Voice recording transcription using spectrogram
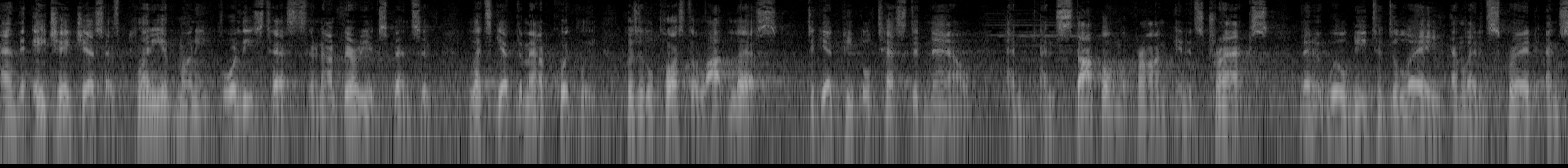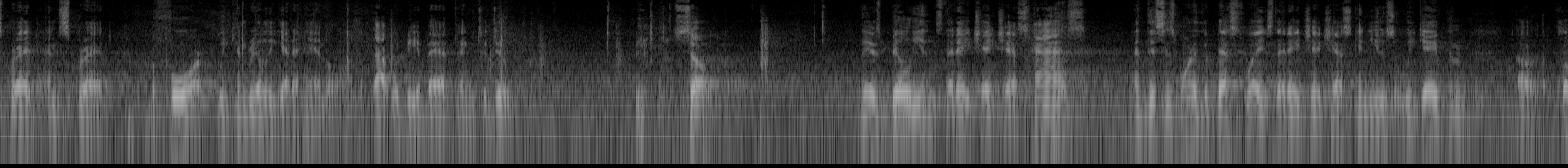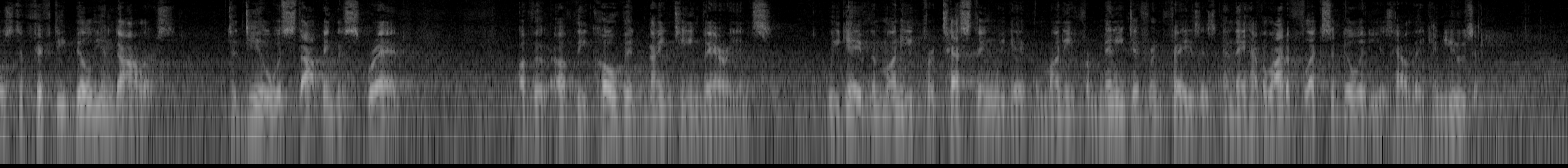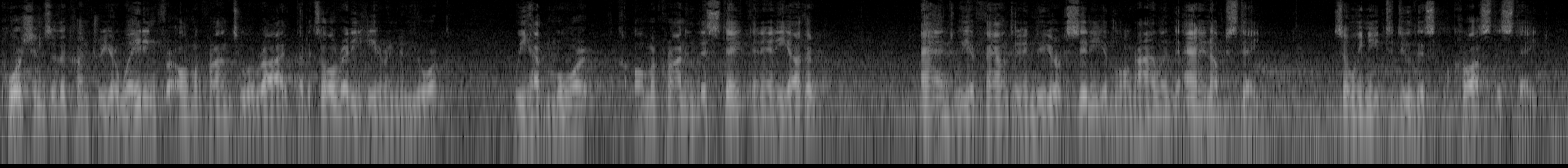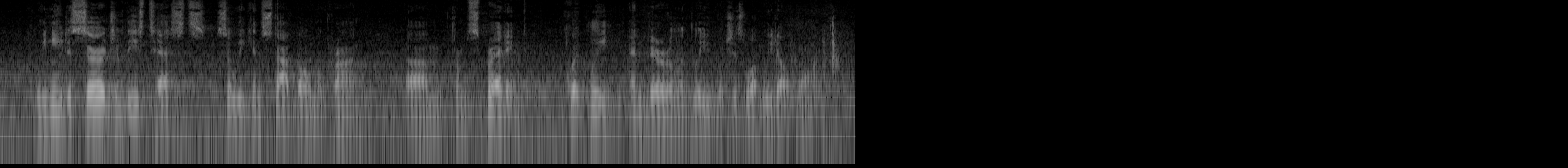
And the HHS has plenty of money for these tests. They're not very expensive. Let's get them out quickly because it'll cost a lot less to get people tested now and, and stop Omicron in its tracks than it will be to delay and let it spread and spread and spread before we can really get a handle on it. That would be a bad thing to do. so, there's billions that HHS has, and this is one of the best ways that HHS can use it. We gave them uh, close to $50 billion to deal with stopping the spread of the, of the COVID-19 variants. We gave them money for testing, we gave them money for many different phases, and they have a lot of flexibility as how they can use it. Portions of the country are waiting for Omicron to arrive, but it's already here in New York. We have more Omicron in this state than any other, and we have found it in New York City, in Long Island, and in upstate. So we need to do this across the state. We need a surge of these tests so we can stop Omicron um, from spreading quickly and virulently, which is what we don't want.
